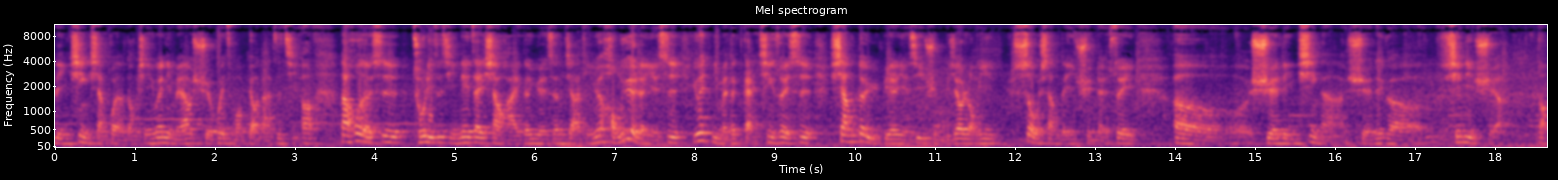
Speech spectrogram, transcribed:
灵性相关的东西，因为你们要学会怎么表达自己啊，那或者是处理自己内在小孩跟原生家庭，因为红月人也是因为你们的感性，所以是相对于别人也是一群比较容易受伤的一群人，所以呃，学灵性啊，学那个心理学啊，啊。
